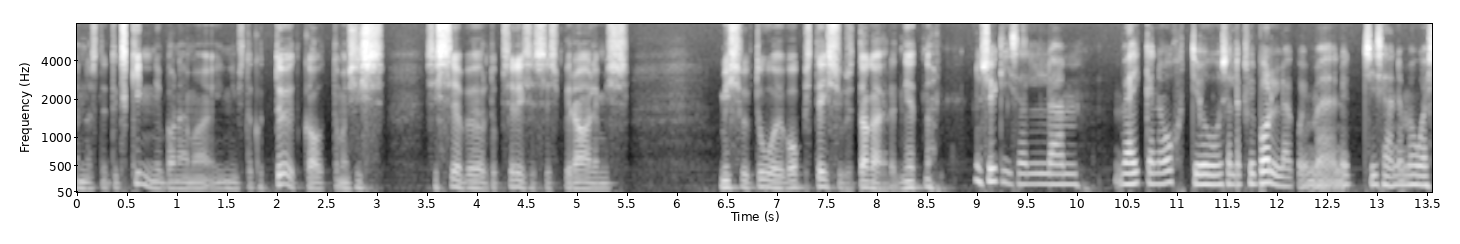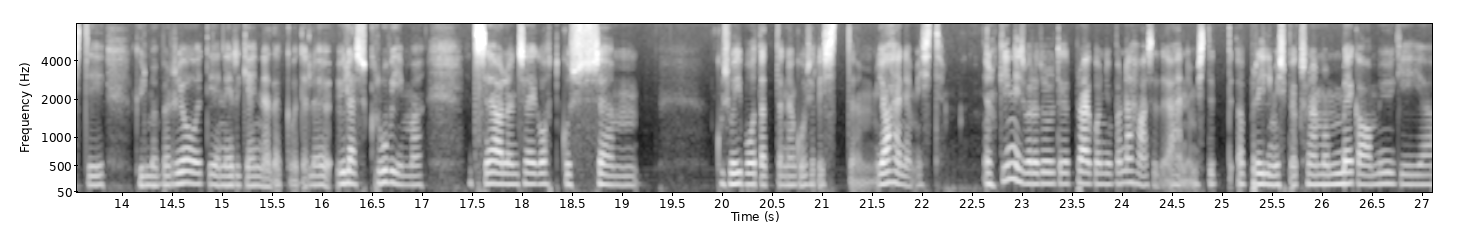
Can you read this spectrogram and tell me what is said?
ennast näiteks kinni panema, inimesed hakkavad tööd kaotama, siis, siis see pöördub sellisesse spiraali, mis, mis võib tuua juba hoopis teistsugused tagajärjed, nii et noh. no sügisel ähm, väikene oht ju selleks võib olla, kui me nüüd siseneme uuesti külma perioodi, energiahinnad hakkavad jälle üles kruvima, et seal on see koht, kus ähm, kus võib oodata nagu sellist ähm, jahenemist. noh, kinnisvaraturul tegelikult praegu on juba näha seda jahenemist, et aprill, mis peaks olema megamüügi ja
